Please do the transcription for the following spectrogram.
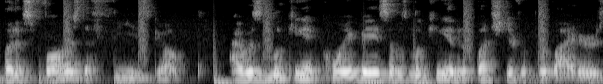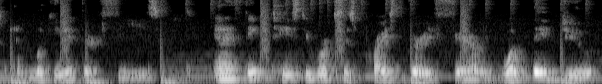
but as far as the fees go, I was looking at Coinbase, I was looking at a bunch of different providers and looking at their fees, and I think Tastyworks is priced very fairly. What they do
